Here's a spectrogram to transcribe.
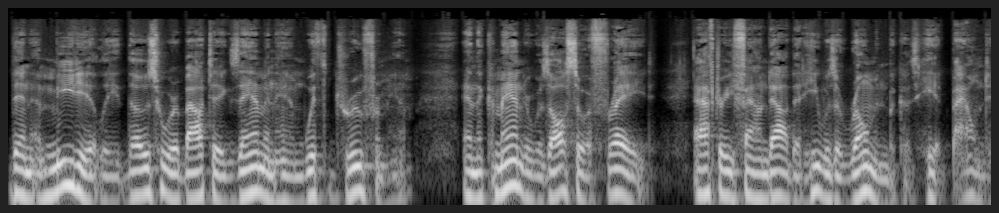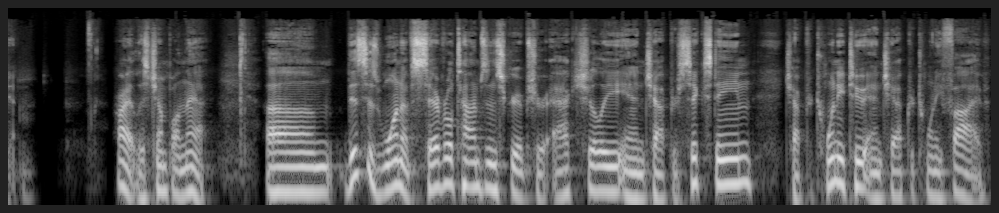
Then immediately those who were about to examine him withdrew from him. And the commander was also afraid after he found out that he was a Roman because he had bound him. All right, let's jump on that. Um, this is one of several times in Scripture, actually in chapter 16, chapter 22, and chapter 25,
